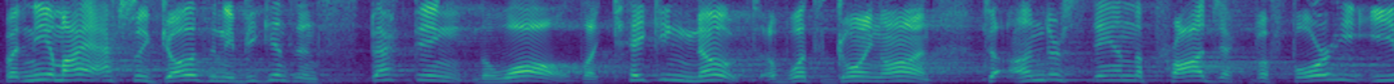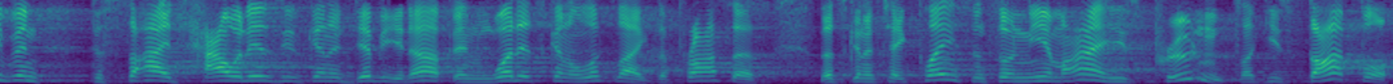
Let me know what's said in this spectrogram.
But Nehemiah actually goes and he begins inspecting the walls, like taking note of what's going on to understand the project before he even decides how it is he's going to divvy it up and what it's going to look like, the process that's going to take place. And so Nehemiah, he's prudent, like he's thoughtful,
